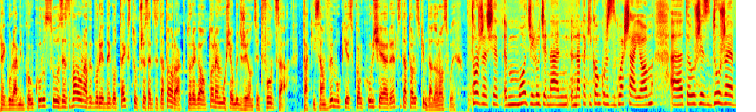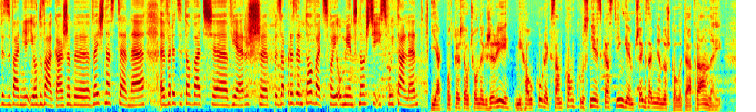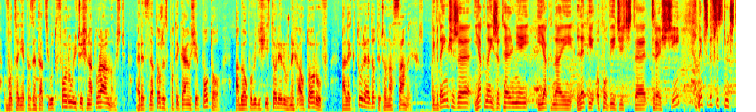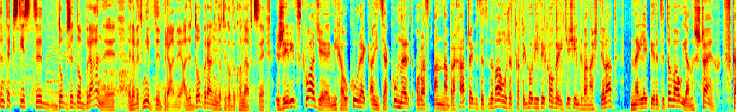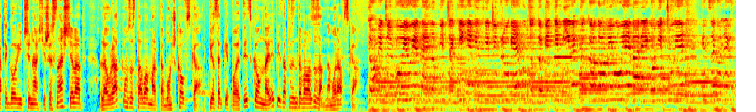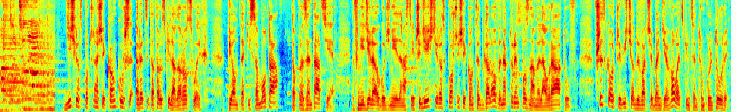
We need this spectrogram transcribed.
Regulamin konkursu zezwalał na wybór jednego tekstu przez recytatora, którego autorem musiał być żyjący twórca. Taki sam wymóg jest w konkursie recytatorskim dla dorosłych. To, że się e, młodzi ludzie na, na taki konkurs zgłaszają, e, to już jest duże wyzwanie i odwaga, żeby wejść na scenę, e, wyrecytować wiersz, zaprezentować swoje umiejętności i swój talent. Jak podkreślał członek jury Michał Kurek, sam konkurs nie jest castingiem czy egzaminem do szkoły teatralnej. W ocenie prezentacji utworu liczy się naturalność. Recytatorzy spotykają się po to, aby opowiedzieć historię różnych autorów, ale które dotyczą nas samych. I wydaje mi się, że jak najrzetelniej i jak najlepiej opowiedzieć te treści. No i przede wszystkim, czy ten tekst jest y, dobrze dobrany, nawet nie wybrany, ale dobrany do tego wykonawcy. Jury w składzie Michał Kurek, Alicja Kunert oraz Anna Brachaczek zdecydowało, że w kategorii wiekowej 10-12 lat najlepiej recytował Jan Szczęch. W kategorii 13-16 lat laureatką została Marta Bączkowska. Piosenkę poetycką najlepiej zaprezentowała Zuzanna Morawska. Dziś rozpoczyna się konkurs recytatorski dla dorosłych. Piątek i sobota to prezentacje. W niedzielę o godzinie 11.30 rozpocznie się koncert galowy, na którym poznamy laureatów. Wszystko oczywiście odbywać się będzie w Wałeckim Centrum Kultury.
